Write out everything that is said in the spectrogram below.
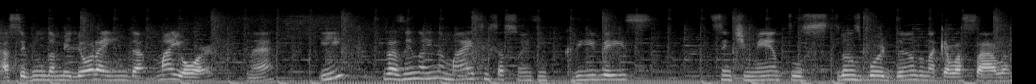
a segunda melhor ainda, maior, né? E trazendo ainda mais sensações incríveis, sentimentos transbordando naquela sala,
